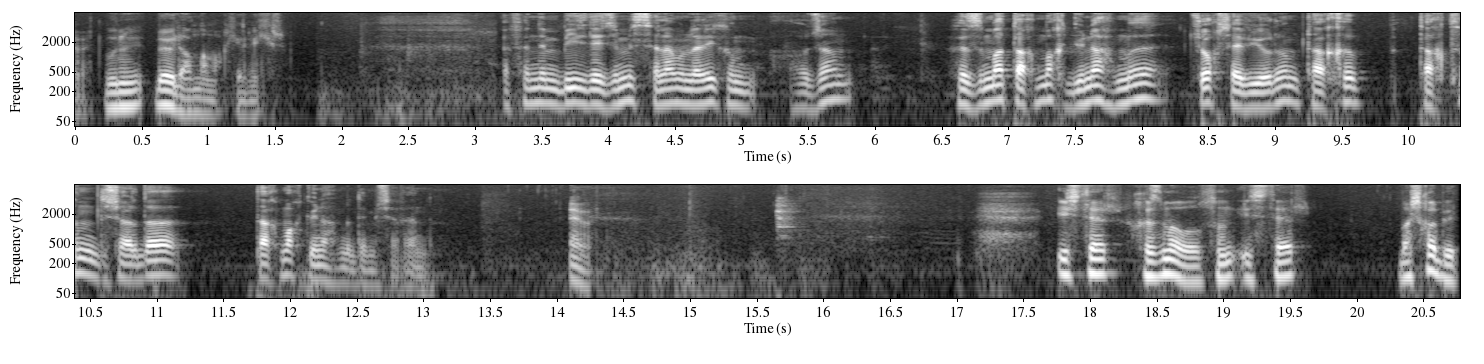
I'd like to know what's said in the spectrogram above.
Evet, bunu böyle anlamak gerekir. Efendim bir izleyicimiz selamun aleyküm hocam. Hızıma takmak günah mı? Çok seviyorum. Takıp taktım dışarıda takmak günah mı demiş efendim. Evet. İster hızma olsun, ister başka bir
